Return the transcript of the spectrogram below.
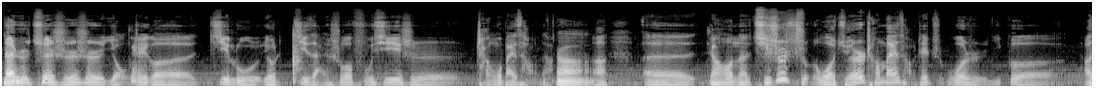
但是确实是有这个记录，有记载说伏羲是尝过百草的。啊呃，然后呢，其实是我觉得尝百草这只不过是一个啊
